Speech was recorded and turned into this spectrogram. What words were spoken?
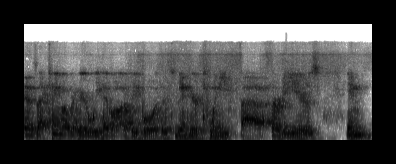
As I came over here, we have a lot of people that's been here 25, 30 years, and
